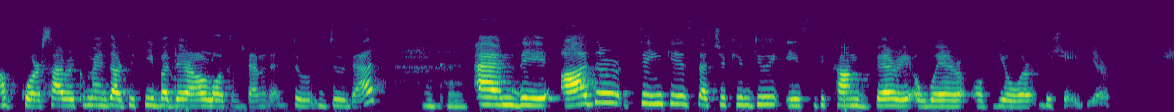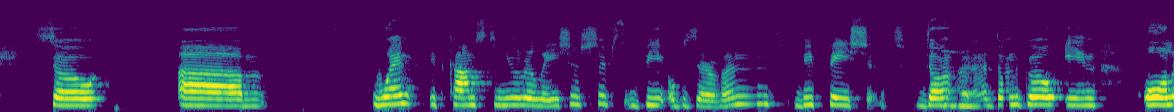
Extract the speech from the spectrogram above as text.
of course i recommend rtt but there are a lot of them that do do that Okay. And the other thing is that you can do is become very aware of your behavior. So um, when it comes to new relationships, be observant, be patient. Don't mm-hmm. uh, don't go in all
